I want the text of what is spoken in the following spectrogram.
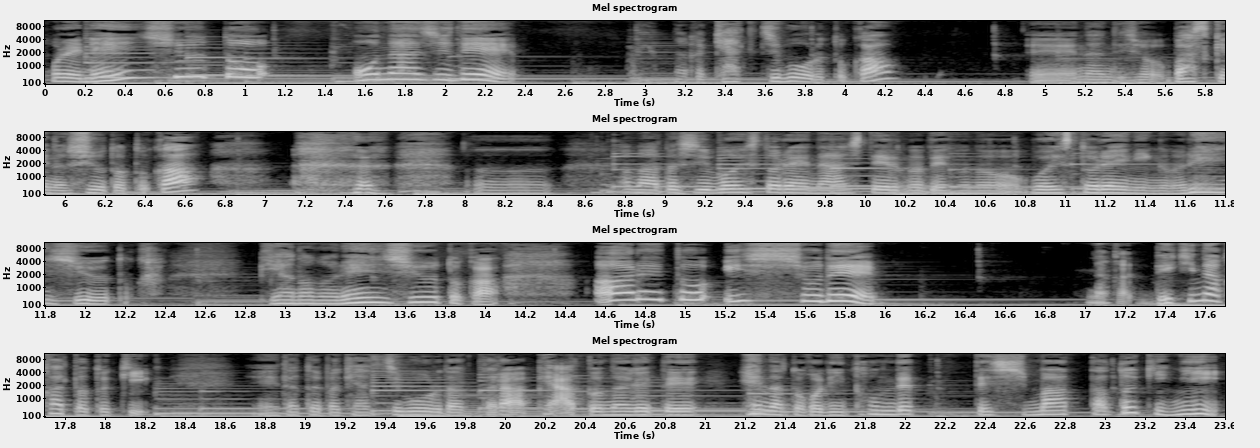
これ練習と同じで、なんかキャッチボールとか、えー、なんでしょう、バスケのシュートとか、うんまあ、私、ボイストレーナーしてるので、このボイストレーニングの練習とか、ピアノの練習とか、あれと一緒で、なんかできなかった時、えー、例えばキャッチボールだったら、ピャーッと投げて変なところに飛んでってしまった時に、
